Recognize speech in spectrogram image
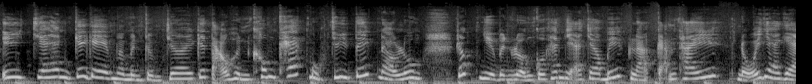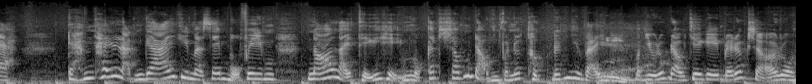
y chang cái game mà mình từng chơi. Cái tạo hình không khác một chi tiết nào luôn. Rất nhiều bình luận của khán giả cho biết là cảm thấy nổi da gà cảm thấy lạnh gái khi mà xem bộ phim nó lại thể hiện một cách sống động và nó thực đến như vậy. Ừ. mặc dù lúc đầu chơi game đã rất sợ rồi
